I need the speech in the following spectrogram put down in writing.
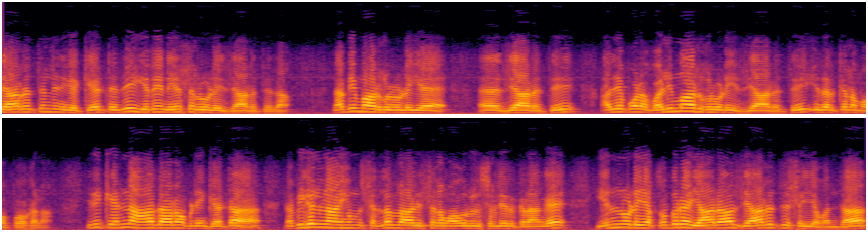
ஜியாரத்துன்னு நீங்கள் கேட்டது இறை நேசர்களுடைய ஜியாரத்து தான். நபிமார்களுடைய ஜியாரத்து. அதே போல் வழிமார்களுடைய ஜியாரத்து இதற்கு நம்ம போகலாம். இதுக்கு என்ன ஆதாரம் அப்படின்னு கேட்டால் நபிகள் நாயகம் செல்லல்லா அலிஸ்லாம் அவர்கள் சொல்லியிருக்கிறாங்க என்னுடைய கபரை யாராவது ஜியாரத்து செய்ய வந்தால்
